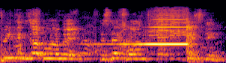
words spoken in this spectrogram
speed things up a little bit. This next one's called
